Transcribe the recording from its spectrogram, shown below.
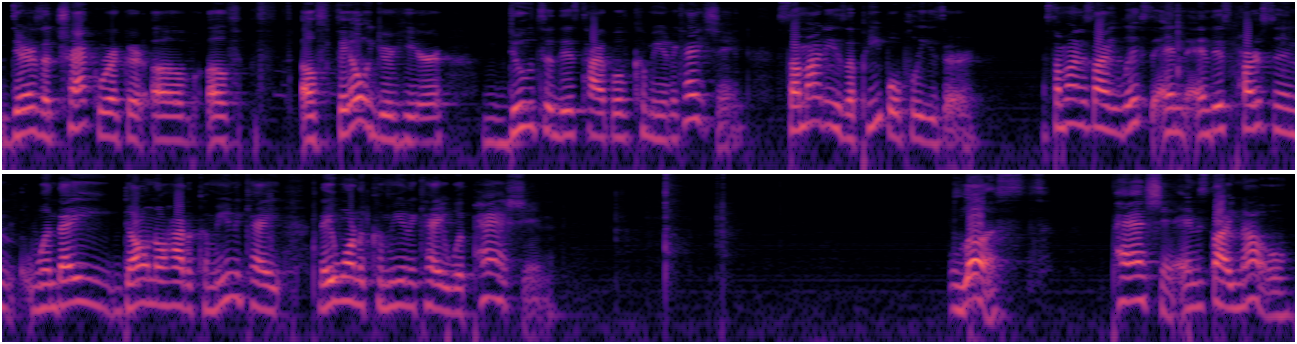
there's a track record of of of failure here due to this type of communication. Somebody is a people pleaser. Somebody's like, listen, and, and this person, when they don't know how to communicate, they want to communicate with passion, lust, passion. And it's like, no.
